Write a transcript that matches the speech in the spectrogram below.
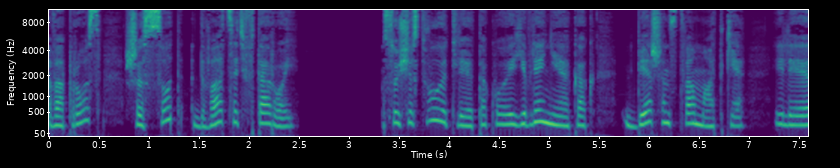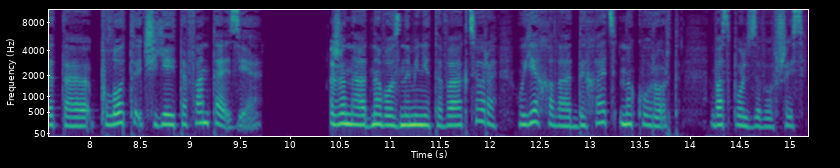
Вопрос 622. Существует ли такое явление, как бешенство матки, или это плод чьей-то фантазии? Жена одного знаменитого актера уехала отдыхать на курорт. Воспользовавшись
